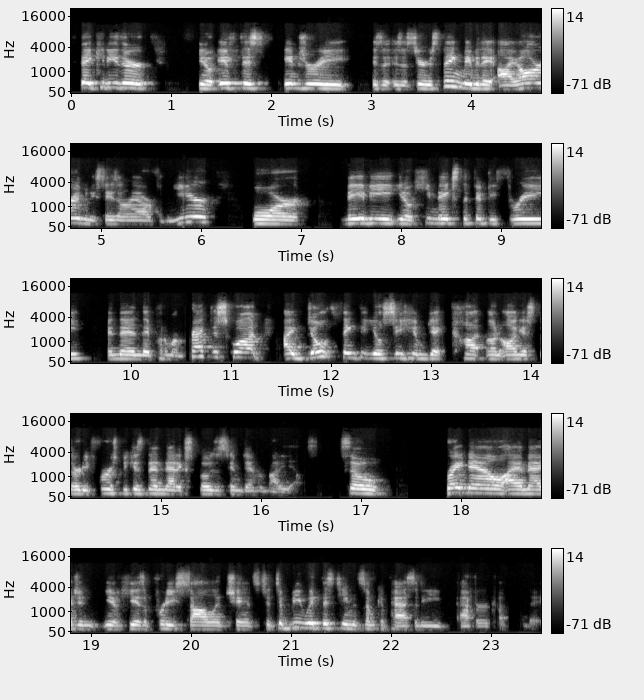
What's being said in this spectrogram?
they could either, you know, if this injury is a, is a serious thing, maybe they IR him and he stays on IR for the year, or maybe, you know, he makes the 53 and then they put him on practice squad. I don't think that you'll see him get cut on August 31st because then that exposes him to everybody else. So right now, I imagine you know he has a pretty solid chance to, to be with this team in some capacity after a cut day.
